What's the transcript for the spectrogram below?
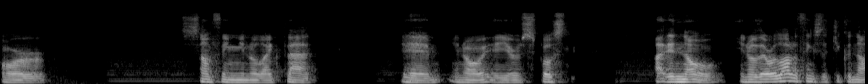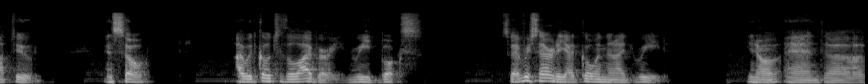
or something, you know, like that. You know, you're supposed, I didn't know, you know, there were a lot of things that you could not do. And so I would go to the library and read books. So every Saturday I'd go in and I'd read, you know, and uh,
